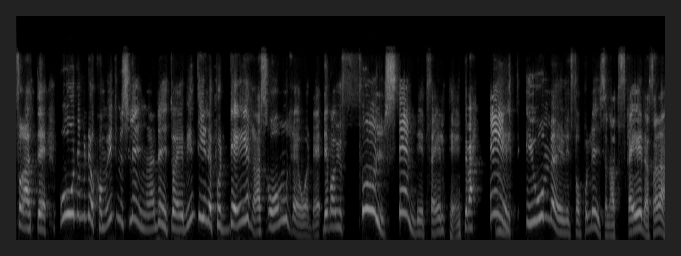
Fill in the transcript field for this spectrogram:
för att eh, oh, men då kommer inte muslimerna dit, då är vi inte inne på deras område. Det var ju fullständigt feltänkt. Det var helt omöjligt för polisen att freda sig där.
